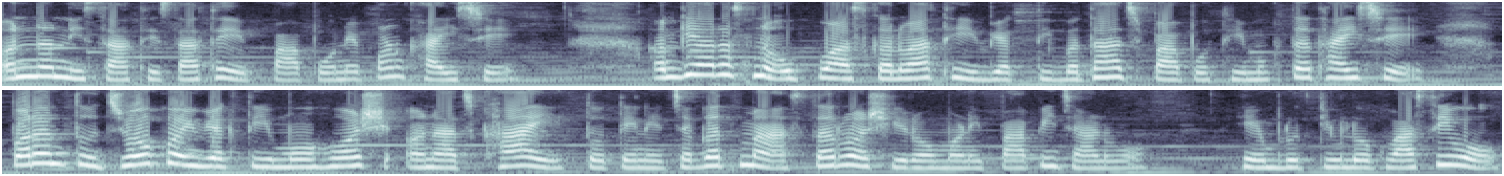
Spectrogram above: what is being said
અન્નની સાથે સાથે પાપોને પણ ખાય છે. અગિયારસનો ઉપવાસ કરવાથી વ્યક્તિ બધા જ પાપોથી મુક્ત થાય છે. પરંતુ જો કોઈ વ્યક્તિ મોહવશ અનાજ ખાય, તો તેને જગતમાં સર્વ શિરોમણી પાપી જાણવો. હે મૃત્યુલોકવાસીઓ,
